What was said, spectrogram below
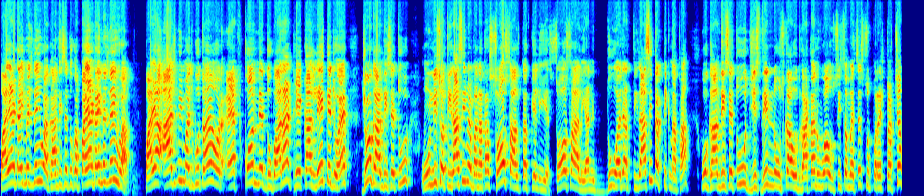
पाया डैमेज नहीं हुआ। गांधी सेतु का पाया डैमेज नहीं हुआ। पाया आज भी मज़बूत है और एफकॉन ने दोबारा ठेका लेके जो है, जो गांधी सेतु उन्नीस में बना था 100 साल तक के लिए 100 साल, यानी दो हज़ार तिरासी तक टिकना था। वो गांधी सेतु जिस दिन उसका उद्घाटन हुआ, उसी समय से सुपर स्ट्रक्चर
